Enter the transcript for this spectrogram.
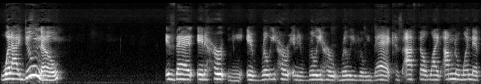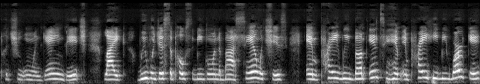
What I do know is that it hurt me. It really hurt and it really hurt really, really bad because I felt like I'm the one that put you on game, bitch. Like we were just supposed to be going to buy sandwiches and pray we bump into him and pray he be working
